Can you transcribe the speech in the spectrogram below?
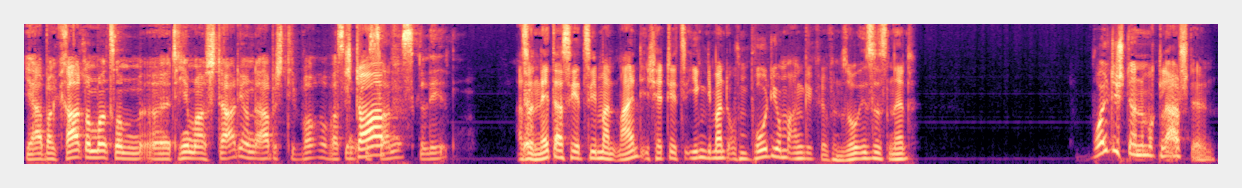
Ja, aber gerade nochmal zum äh, Thema Stadion, da habe ich die Woche was Stopp. Interessantes gelesen. Also Ja. nicht, dass jetzt jemand meint, ich hätte jetzt irgendjemand auf dem Podium angegriffen. So ist es nicht. Wollte ich dann immer klarstellen.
